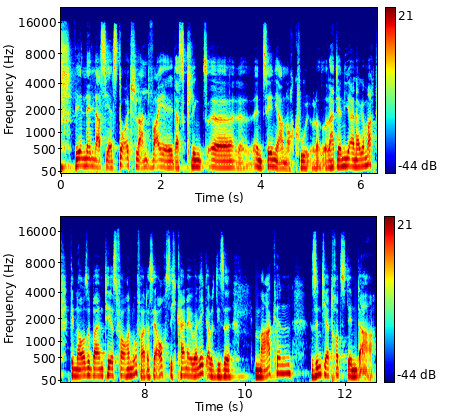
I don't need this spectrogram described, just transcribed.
wir nennen das jetzt Deutschland, weil das klingt äh, in zehn Jahren noch cool oder so. Das hat ja nie einer gemacht. Genauso beim TSV Hannover hat das ja auch sich keiner überlegt, aber diese Marken sind ja trotzdem da.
